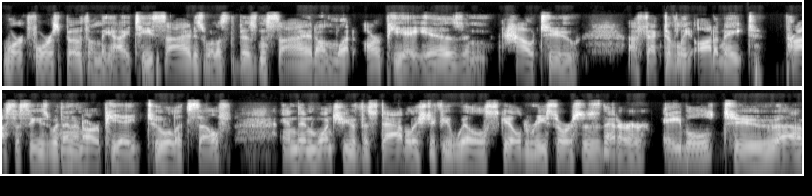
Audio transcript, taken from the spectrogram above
workforce both on the IT side as well as the business side on what RPA is and how to effectively automate processes within an RPA tool itself. And then once you've established, if you will, skilled resources that are able to uh,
